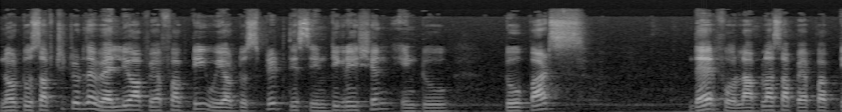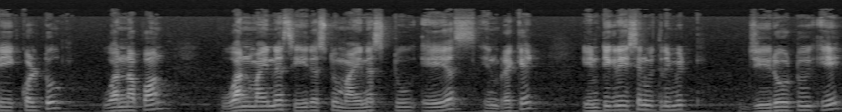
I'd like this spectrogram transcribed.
Now to substitute the value of f of t we have to split this integration into two parts. Therefore Laplace of f of t equal to 1 upon 1 minus e raised to minus 2as in bracket integration with limit 0 to a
